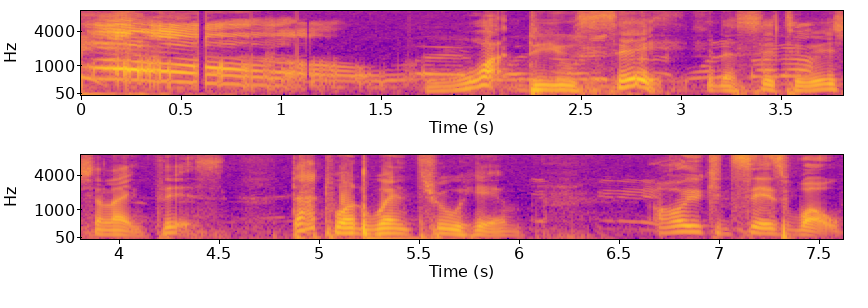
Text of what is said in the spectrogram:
Oh! What do you say in a situation like this? That one went through him. All you can say is whoa.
